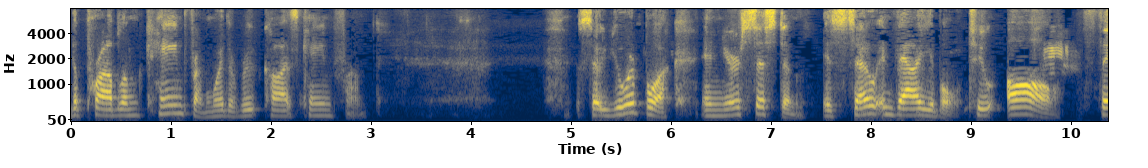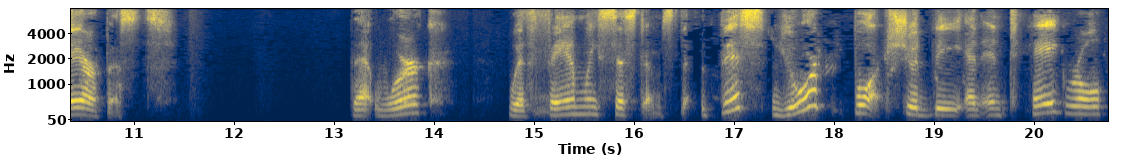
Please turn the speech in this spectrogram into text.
the problem came from, where the root cause came from. So your book and your system is so invaluable to all therapists that work with family systems. This, your book should be an integral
